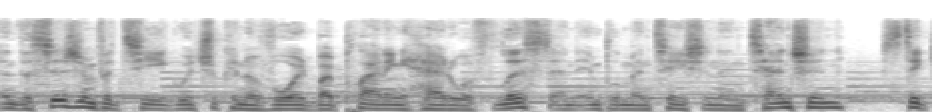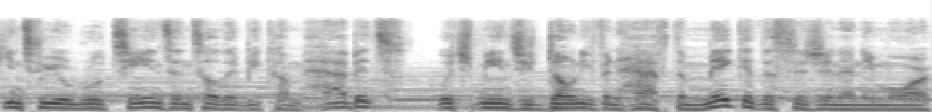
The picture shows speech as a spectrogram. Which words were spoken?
and decision fatigue which you can avoid by planning ahead with lists and implementation intention, sticking to your routines until they become habits, which means you don't even have to make a decision anymore,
